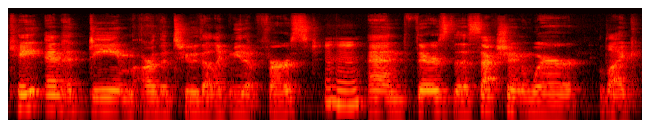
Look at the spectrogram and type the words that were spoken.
Kate and Adeem are the two that like meet up first. Mm-hmm. and there's the section where like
